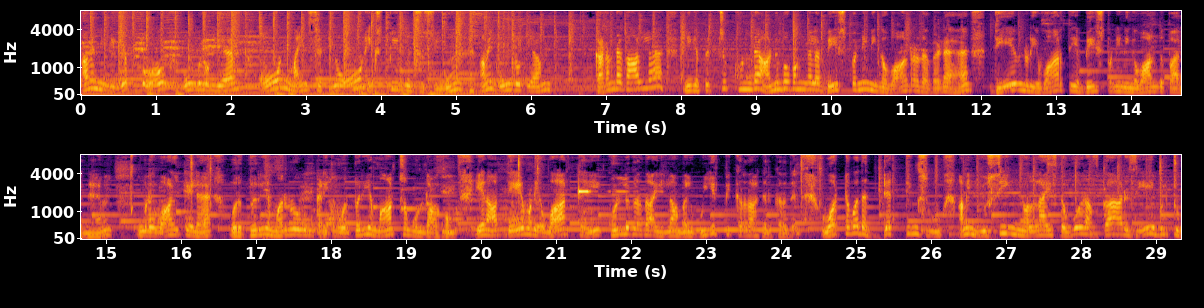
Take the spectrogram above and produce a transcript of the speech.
அவன் நீங்கள் எப்போ உங்களுடைய ஓன் மைண்ட் செட்டையும் ஓன் எக்ஸ்பீரியன்ஸஸையும் அவன் உங்களுடைய கடந்த காலில் நீங்கள் பெற்றுக்கொண்ட அனுபவங்களை பேஸ் பண்ணி நீங்கள் வாழ்கிறத விட தேவனுடைய வார்த்தையை பேஸ் பண்ணி நீங்கள் வாழ்ந்து பாருங்க. உங்களுடைய வாழ்க்கையில் ஒரு பெரிய மறுரூபம் கிடைக்கும் ஒரு பெரிய மாற்றம் உண்டாகும். ஏன்னா தேவனுடைய வார்த்தை கொல்லுகிறதா இல்லாமல் உயிர்ப்பிக்கிறதாக இருக்கிறது. Whatever the death things I mean you see in your life the word of God is able to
